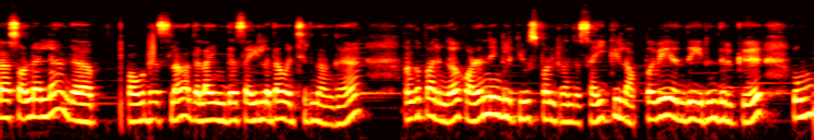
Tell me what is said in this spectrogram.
நான் சொன்னேன்ல அந்த பவுடர்ஸ்லாம் அதெல்லாம் இந்த சைடில் தான் வச்சுருந்தாங்க. அங்கே பாருங்கள் குழந்தைங்களுக்கு யூஸ் பண்ணுற அந்த சைக்கிள் அப்போவே வந்து இருந்திருக்கு. ரொம்ப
